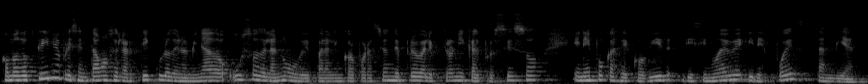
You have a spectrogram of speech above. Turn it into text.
Como doctrina presentamos el artículo denominado Uso de la nube para la incorporación de prueba electrónica al proceso en épocas de COVID-19 y después también,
